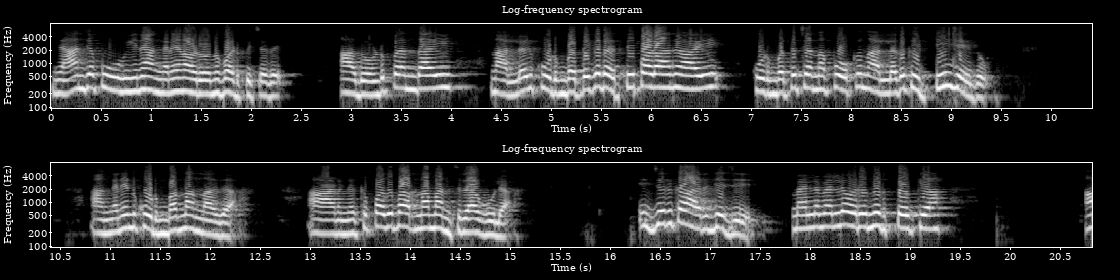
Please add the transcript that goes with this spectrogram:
ഞാൻ എന്റെ പൂവീനെ അങ്ങനെയാണ് ഓരോന്ന് പഠിപ്പിച്ചത്. അതുകൊണ്ട് ഇപ്പൊ എന്തായി? നല്ലൊരു കുടുംബത്തേക്ക് എത്തിപ്പെടാനായി കുടുംബത്തിൽ ചെന്നപ്പോ ഓക്ക് നല്ലത് കിട്ടുകയും ചെയ്തു. അങ്ങനെയാണ് കുടുംബം നന്നാകുക ആണുങ്ങൾക്ക് ഇപ്പൊ അത് പറഞ്ഞാൽ മനസ്സിലാകൂല ഇജൊരു കാര്യം ചേച്ചി മെല്ലെ മെല്ലെ ഓരോന്ന് എടുത്തു നോക്കിയാ. ആ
